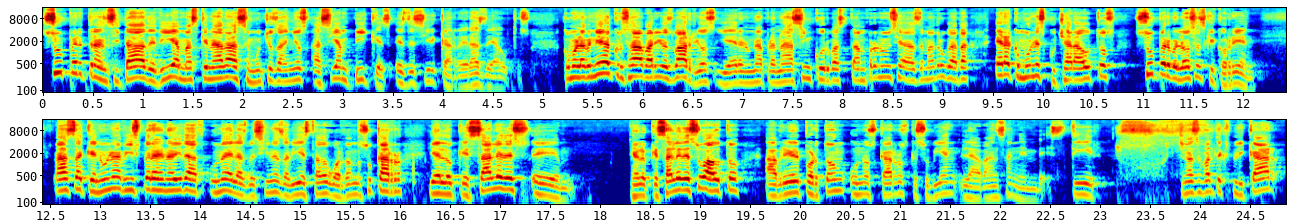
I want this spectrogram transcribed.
Súper transitada de día, más que nada hace muchos años hacían piques, es decir, carreras de autos. Como la avenida cruzaba varios barrios y era en una planada sin curvas tan pronunciadas de madrugada, era común escuchar autos súper veloces que corrían. Hasta que en una víspera de Navidad, una de las vecinas había estado guardando su carro y a lo que sale de, su- eh, a lo que sale de su auto, abrir el portón, unos carros que subían le avanzan a embestir. No hace falta explicar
